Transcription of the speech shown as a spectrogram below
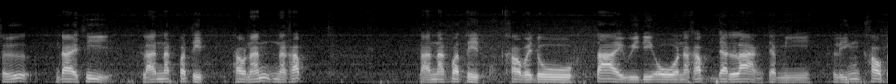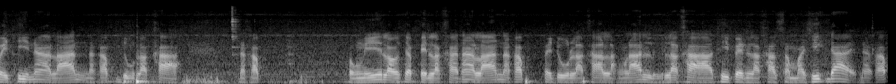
ซื้อได้ที่ร้านนักประดิษฐ์เท่านั้นนะครับ ร้านนักประดิษฐ์เข้าไปดูใต้วิดีโอนะครับ ด้านล่างจะมีลิงก์เข้าไปที่หน้าร้านนะครับ ดูราคานะครับ ตรงนี้เราจะเป็นราคาหน้าร้านนะครับ ไปดูราคาหลังร้าน หรือราคาที่เป็นราคาสมาชิกได้นะครับ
